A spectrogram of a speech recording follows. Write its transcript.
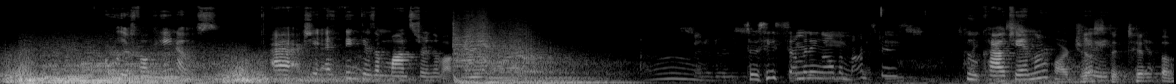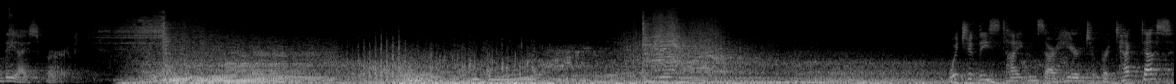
Oh, there's volcanoes. Uh, actually, I think there's a monster in the volcano. Oh. So is he summoning all the monsters? Who, Kyle Chandler? are just Maybe. the tip of the iceberg. Which of these titans are here to protect us?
